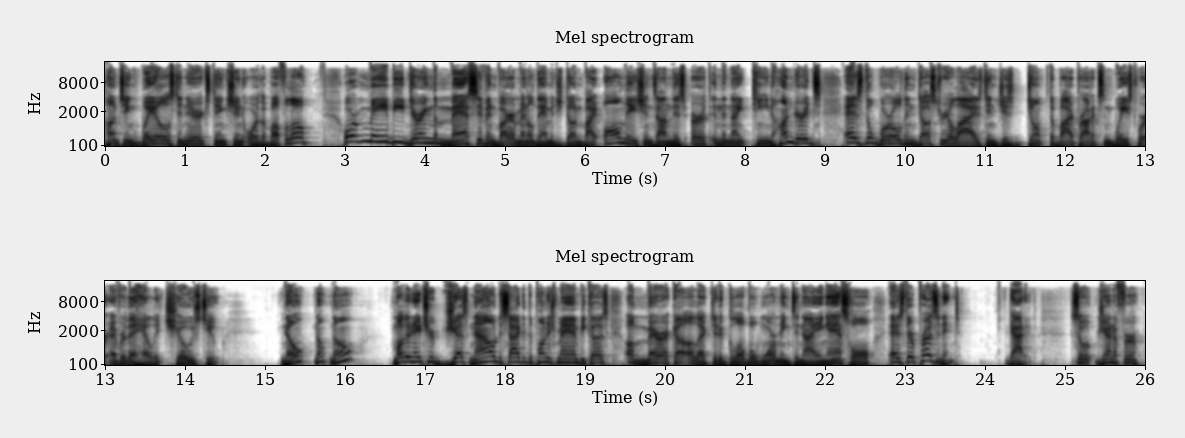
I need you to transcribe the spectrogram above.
hunting whales to near extinction, or the buffalo? Or maybe during the massive environmental damage done by all nations on this earth in the 1900s as the world industrialized and just dumped the byproducts and waste wherever the hell it chose to. No, no, no. Mother Nature just now decided to punish man because America elected a global warming denying asshole as their president. Got it. So, Jennifer,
